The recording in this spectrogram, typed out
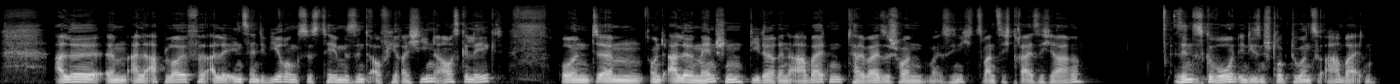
Alle, ähm, alle Abläufe, alle Incentivierungssysteme sind auf Hierarchien ausgelegt. Und, ähm, und alle Menschen, die darin arbeiten, teilweise schon, weiß ich nicht, 20, 30 Jahre, sind es gewohnt, in diesen Strukturen zu arbeiten.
